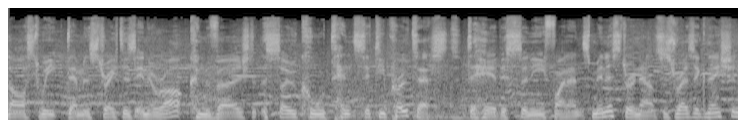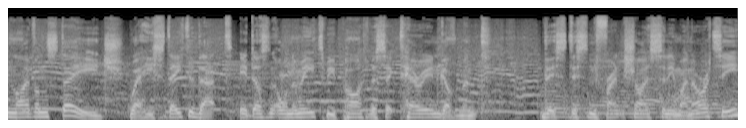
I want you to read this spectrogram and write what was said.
Last week, demonstrators in Iraq converged at the so-called Tent City protest to hear the Sunni finance minister announce his resignation live on stage, where he stated that it doesn't honour me to be part of a sectarian government. This disenfranchised Sunni minority,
